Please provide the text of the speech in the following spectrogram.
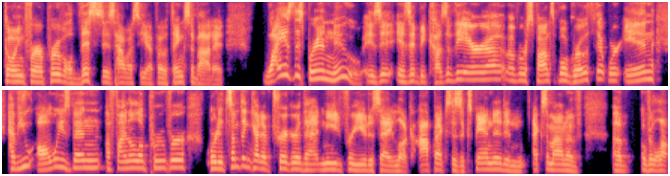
going for approval. This is how a CFO thinks about it. Why is this brand new? Is it is it because of the era of responsible growth that we're in? Have you always been a final approver, or did something kind of trigger that need for you to say, "Look, OpEx has expanded in X amount of of over the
